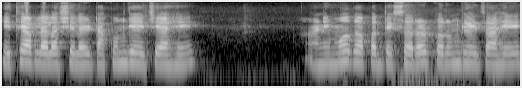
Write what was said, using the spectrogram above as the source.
इथे आपल्याला शिलाई टाकून घ्यायची आहे. आणि मग आपण ते सरळ करून घ्यायचं आहे.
